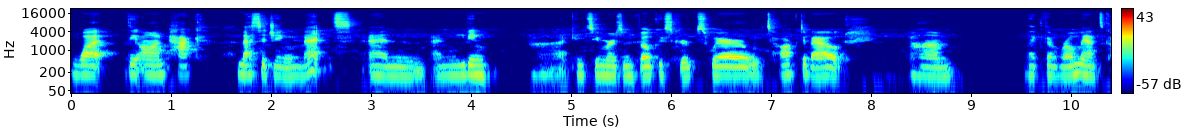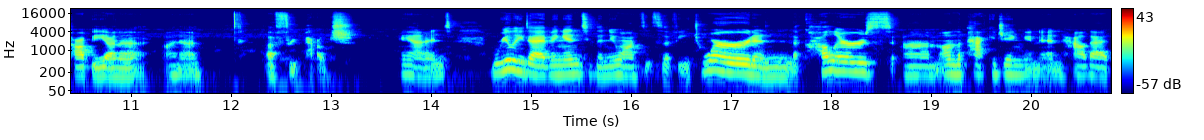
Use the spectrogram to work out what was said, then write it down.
what the on pack messaging meant and, and meeting uh, consumers and focus groups where we talked about um, like the romance copy on a, on a, a fruit pouch and really diving into the nuances of each word and the colors um, on the packaging and, and how that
